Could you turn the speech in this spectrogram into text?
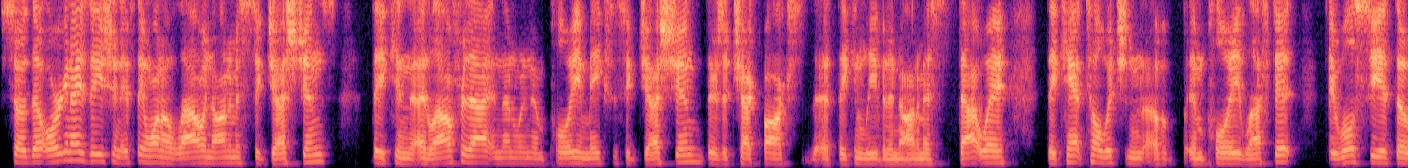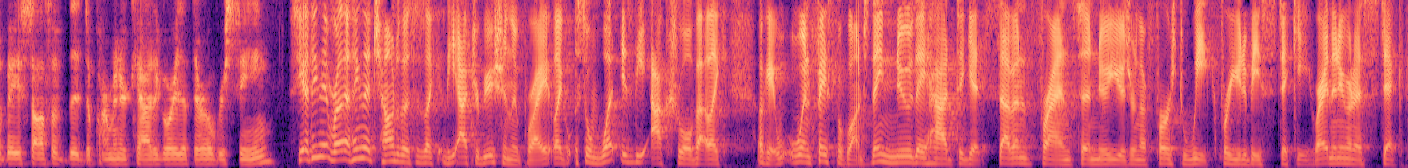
So the organization, if they want to allow anonymous suggestions, they can allow for that. And then when an employee makes a suggestion, there's a checkbox that they can leave it anonymous. That way, they can't tell which uh, employee left it. They will see it though based off of the department or category that they're overseeing. See, I think that I think the challenge with this is like the attribution loop, right? Like, so what is the actual that like? Okay, when Facebook launched, they knew they had to get seven friends to a new user in the first week for you to be sticky, right? And then you're going to stick.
